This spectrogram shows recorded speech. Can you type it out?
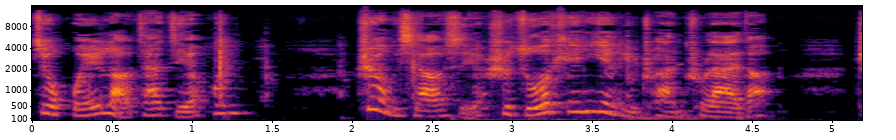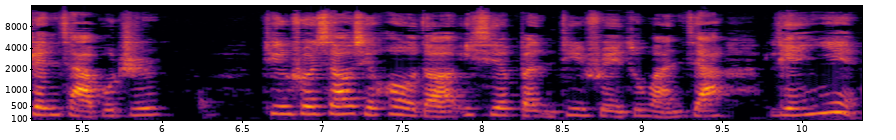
就回老家结婚。这个消息是昨天夜里传出来的，真假不知。听说消息后的一些本地水族玩家连夜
